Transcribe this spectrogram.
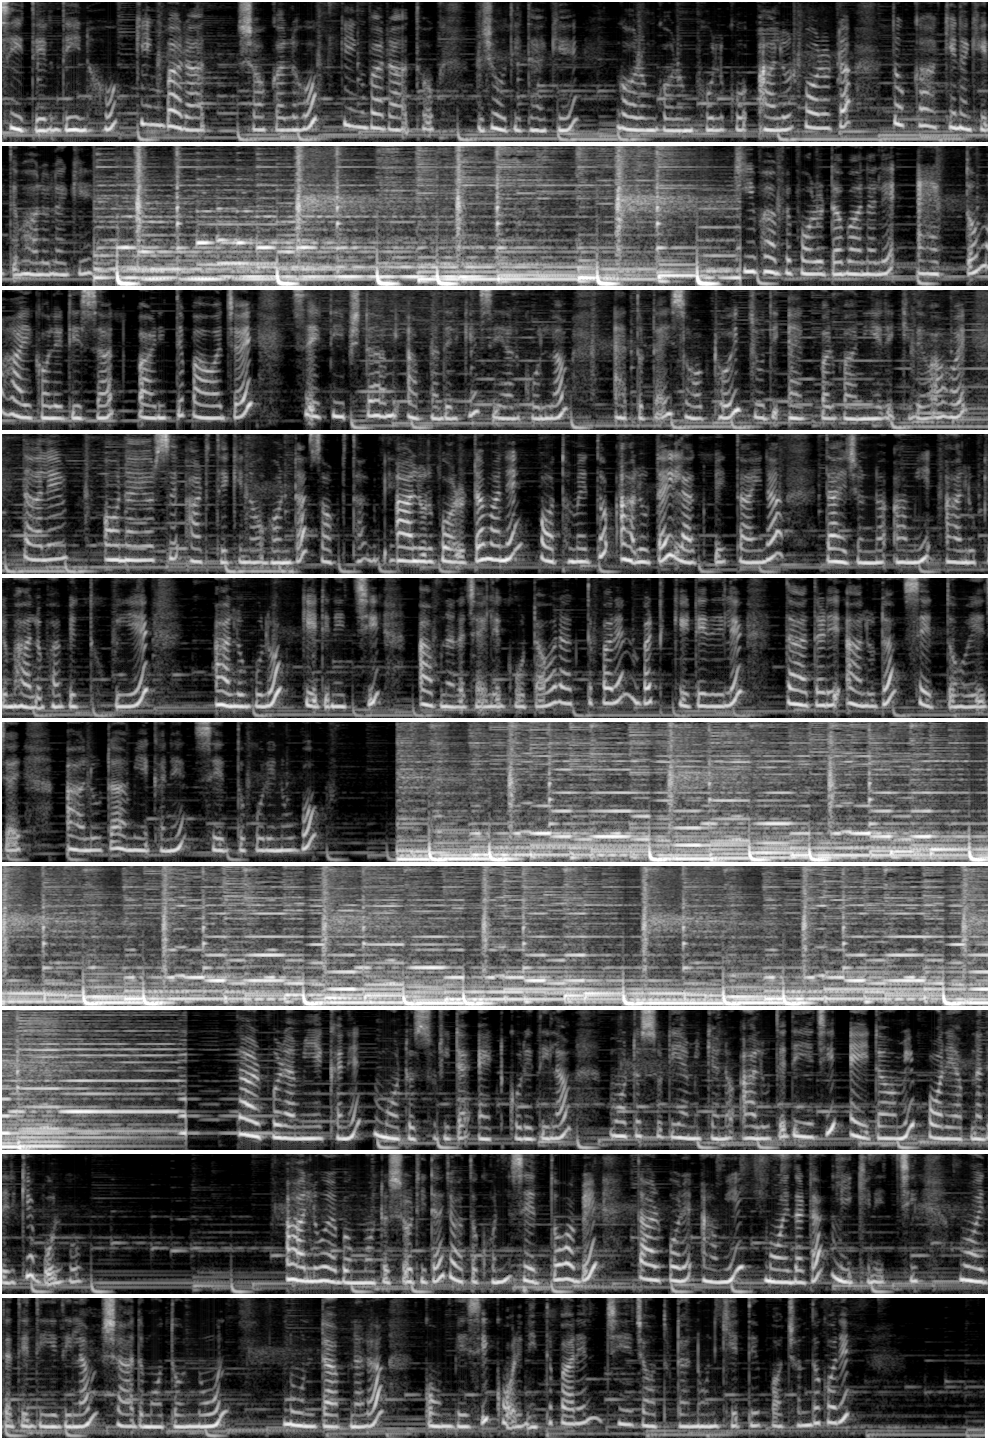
শীতের দিন হোক কিংবা রাত, সকাল হোক কিংবা রাত হোক, যদি থাকে গরম গরম ফুলকো আলুর পরোটা, তো কাকে না খেতে ভালো লাগে? কীভাবে পরোটা বানালে একদম হাই কোয়ালিটির স্বাদ বাড়িতে পাওয়া যায়, সেই টিপসটা আমি আপনাদেরকে শেয়ার করলাম। এতটাই সফট হয়, যদি একবার বানিয়ে রেখে দেওয়া হয়, তাহলে অনায়াসে আট থেকে ন ঘণ্টা সফট থাকবে। আলুর পরোটা মানে প্রথমে তো আলুটাই লাগবে, তাই না? তাই জন্য আমি আলুকে ভালোভাবে ধুয়ে আলুগুলো কেটে নিচ্ছি। আপনারা চাইলে গোটাও রাখতে পারেন বাট কেটে দিলে তাড়াতাড়ি আলুটা সেদ্ধ হয়ে যায়। আলুটা আমি এখানে সেদ্ধ করে নেব। তারপর আমি এখানে মটরশুঁটিটা অ্যাড করে দিলাম। মটরশুঁটি আমি কেন আলুতে দিয়েছি এইটাও আমি পরে আপনাদেরকে বলব। আলু এবং মটরশুঁটিটা যতক্ষণ সেদ্ধ হবে, তারপরে আমি ময়দাটা মেখে নিচ্ছি। ময়দাতে দিয়ে দিলাম স্বাদ মতো নুন। নুনটা আপনারা কম বেশি করে নিতে পারেন, যে যতটা নুন খেতে পছন্দ করে।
